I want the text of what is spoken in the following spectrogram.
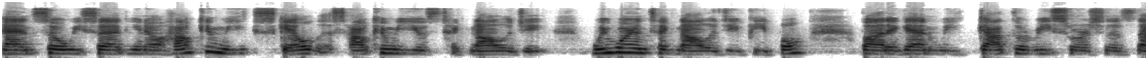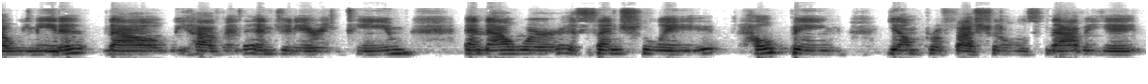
And so we said, you know, how can we scale this? How can we use technology? We weren't technology people, but again, we got the resources that we needed. Now we have an engineering team, and now we're essentially helping young professionals navigate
